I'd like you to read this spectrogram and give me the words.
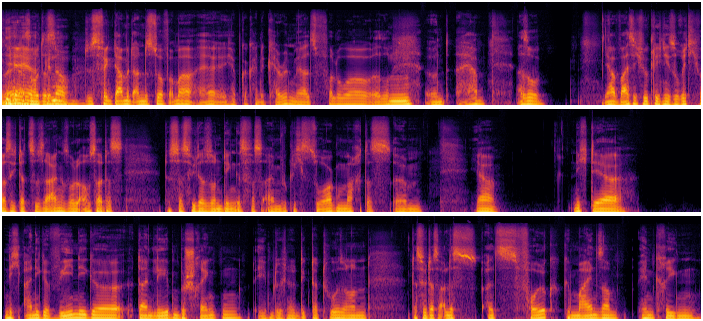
Ne? ja, also das, genau. das fängt damit an, dass du auf einmal, hä, ich habe gar keine Karen mehr als Follower oder so. Mhm. Und ja, also ja, weiß ich wirklich nicht so richtig, was ich dazu sagen soll, außer dass dass das wieder so ein Ding ist, was einem wirklich Sorgen macht, dass ähm, ja nicht der, nicht einige wenige dein Leben beschränken, eben durch eine Diktatur, sondern dass wir das alles als Volk gemeinsam hinkriegen,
